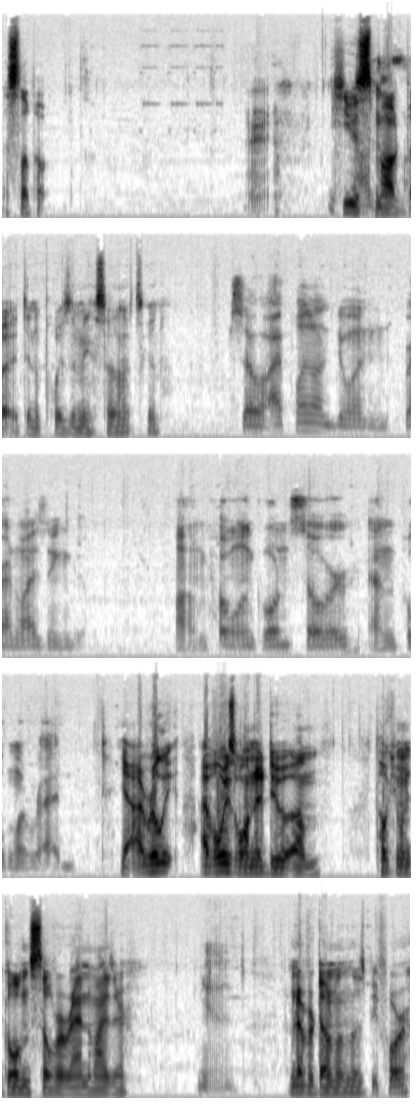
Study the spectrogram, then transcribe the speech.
a Slowpoke. Alright. He used. Smog, but it didn't poison me, so that's good. So I plan on doing randomizing um Pokemon Gold and Silver and Pokemon Red. Yeah, I really. I've always wanted to do um, Pokemon Gold and Silver randomizer. Yeah. I've never done one of those before.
